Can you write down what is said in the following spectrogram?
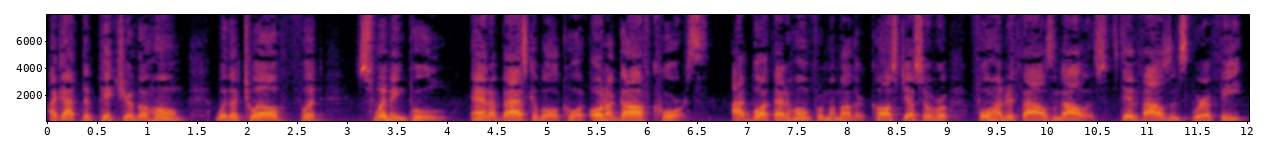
I got the picture of the home with a 12 foot swimming pool and a basketball court on a golf course. I bought that home for my mother. It cost just over $400,000, 10,000 square feet.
